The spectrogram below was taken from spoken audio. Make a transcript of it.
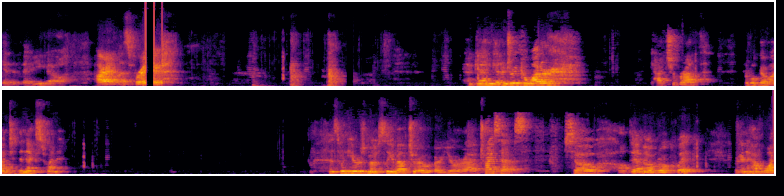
Get it, there you go. All right, let's break. Again, get a drink of water, catch your breath, and we'll go on to the next one. This one here is mostly about your, your uh, triceps. So I'll demo real quick. We're gonna have one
